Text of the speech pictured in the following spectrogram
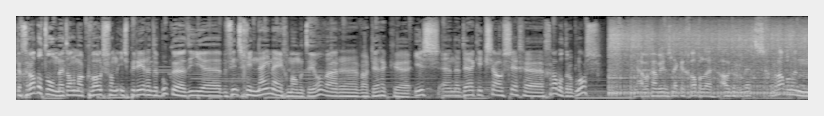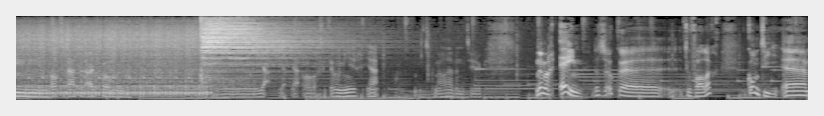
De Grabbelton met allemaal quotes van inspirerende boeken, die uh, bevindt zich in Nijmegen momenteel, waar, uh, waar Dirk uh, is. En Dirk, ik zou zeggen, grabbel erop los. Ja, we gaan weer eens lekker grabbelen. Ouderwets grabbelen. Wat gaat er uitkomen? Heb hem hier. Ja, moet ik hem wel hebben natuurlijk. Nummer 1, dat is ook uh, toevallig. Komt-ie. Uh,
